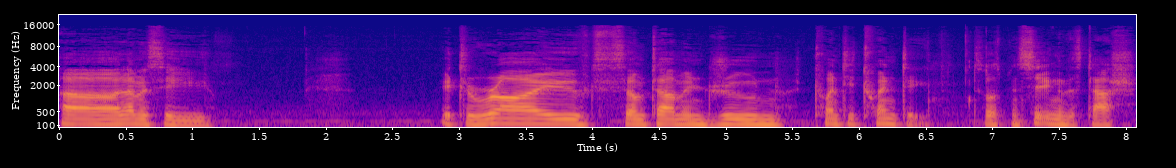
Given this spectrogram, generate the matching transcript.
uh, let me see. It arrived sometime in June 2020. So it's been sitting in the stash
